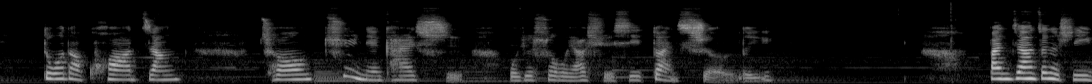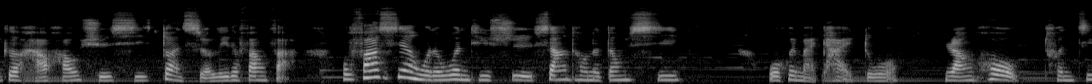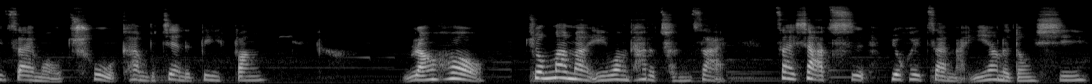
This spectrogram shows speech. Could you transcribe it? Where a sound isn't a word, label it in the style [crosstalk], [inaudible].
多到夸张。从去年开始。我就说我要学习断舍离，搬家真的是一个好好学习断舍离的方法。我发现我的问题是相同的东西，我会买太多，然后囤积在某处看不见的地方，然后就慢慢遗忘它的存在，再下次又会再买一样的东西。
